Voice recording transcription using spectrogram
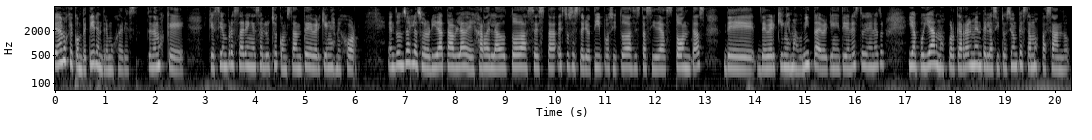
tenemos que competir entre mujeres, tenemos que, que siempre estar en esa lucha constante de ver quién es mejor. Entonces la sororidad habla de dejar de lado todos estos estereotipos y todas estas ideas tontas de, de, ver quién es más bonita, de ver quién tiene esto, quién tiene otro, y apoyarnos, porque realmente la situación que estamos pasando,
